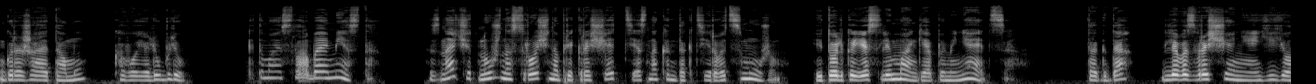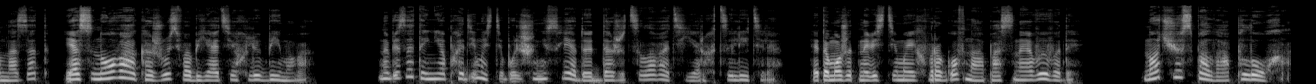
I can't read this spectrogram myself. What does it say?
угрожая тому, кого я люблю. Это мое слабое место. Значит, нужно срочно прекращать тесно контактировать с мужем. И только если магия поменяется, тогда для возвращения ее назад я снова окажусь в объятиях любимого. Но без этой необходимости больше не следует даже целовать ерх целителя. Это может навести моих врагов на опасные выводы. Ночью спала плохо.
